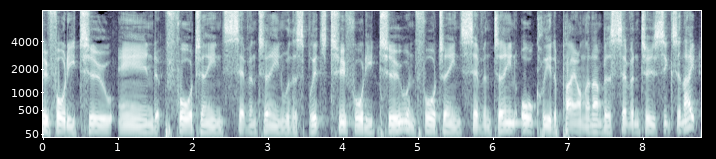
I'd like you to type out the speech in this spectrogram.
242 and 1417 with the splits. 242 and 1417, all clear to pay on the numbers 7, 2, 6, and 8.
